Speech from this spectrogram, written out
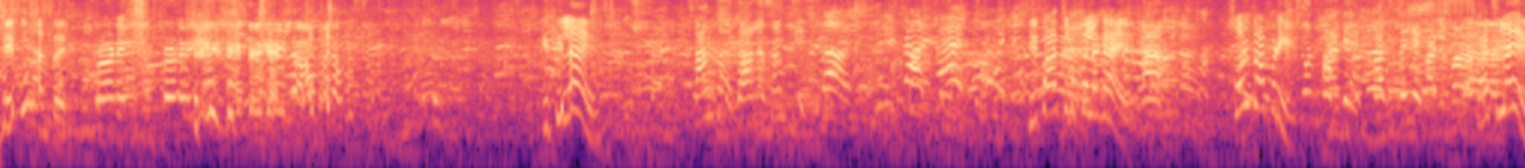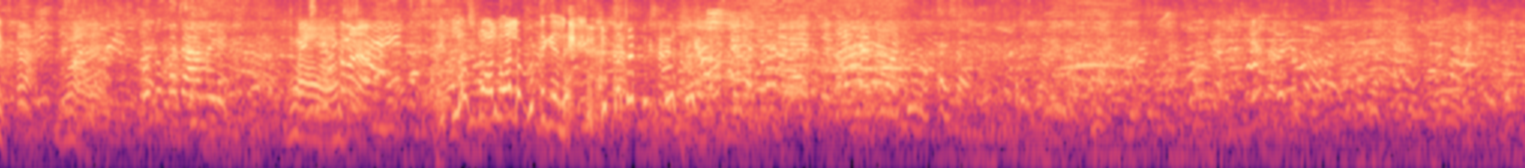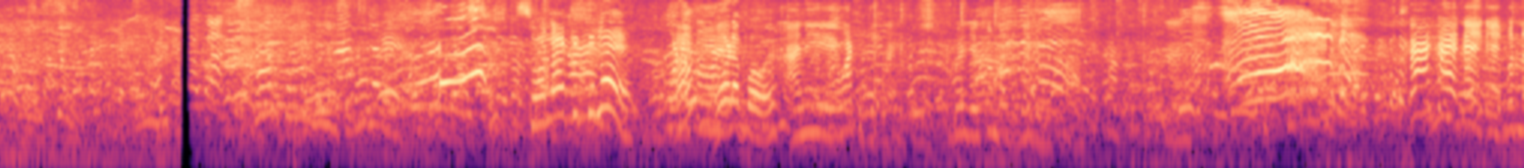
हे कुणाचं आहे? कितीला आहे? सांग हे पाच रुपयाला काय? सोनपापडी पाचला एक? वा इथलं स्टॉल वाला कुठे गेलंय? सोना कितीला आहे? हा? वडापाव. आणि वाटते काय भजे समज भजे काय काय काय काय बरं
